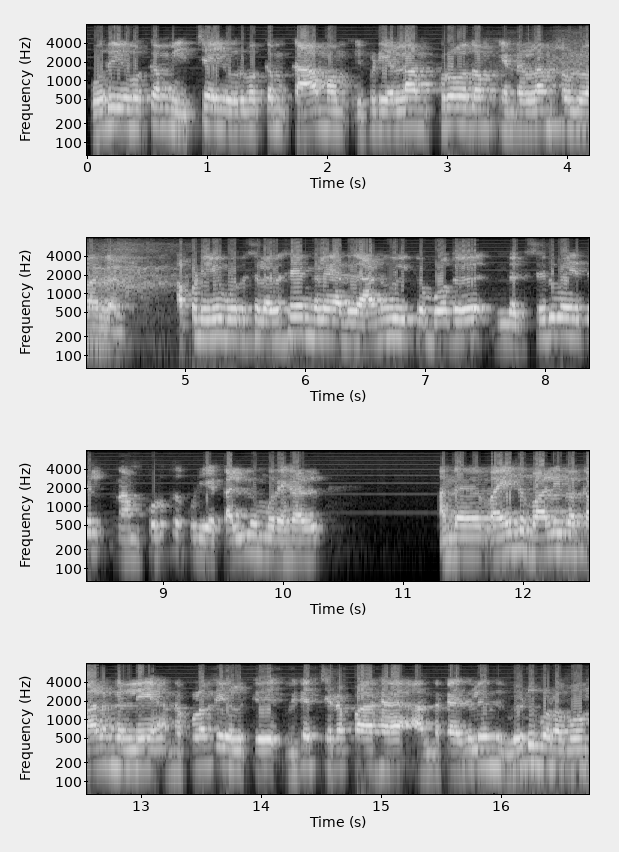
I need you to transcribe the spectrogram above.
ஒரு பக்கம் இச்சை ஒரு பக்கம் காமம் இப்படியெல்லாம் குரோதம் என்றெல்லாம் சொல்லுவார்கள். அப்படி ஒரு சில விஷயங்களை அது அனுபவிக்கும் போது இந்த சிறு வயதில் நாம் கொடுக்கக்கூடிய கல்வி முறைகள் அந்த வயது வாலிப காலங்களிலே அந்த குழந்தைகளுக்கு மிகச் சிறப்பாக அந்த கதிலிருந்து இதிலிருந்து விடுபடவும்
